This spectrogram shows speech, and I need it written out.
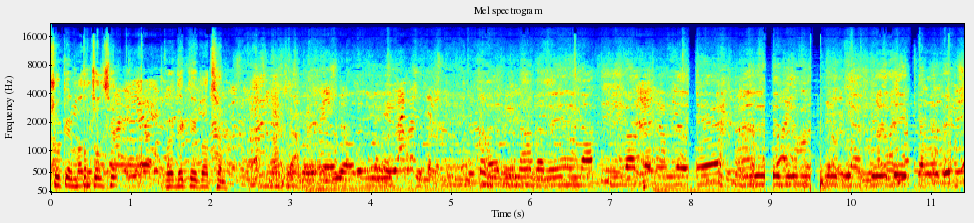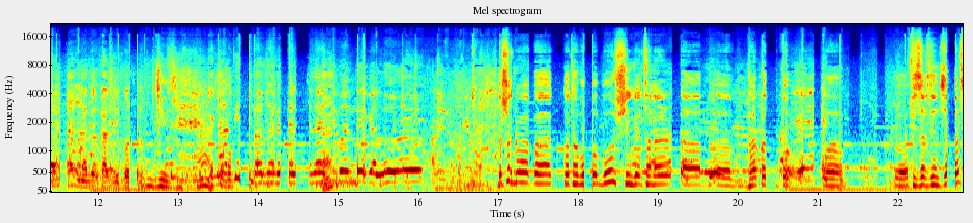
শোকের মাধ্যম চলছে। দেখতেই পাচ্ছেন। আমরা, কথা বলব। সিঙ্গার থানার ভারপ্রাপ্ত অফিসার ইনচার্জ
